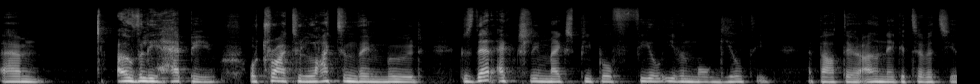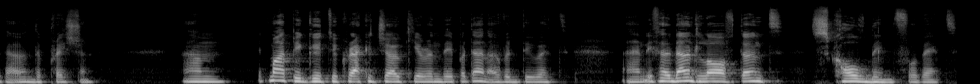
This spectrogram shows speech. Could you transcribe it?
um, overly happy or try to lighten their mood because that actually makes people feel even more guilty about their own negativity, their own depression. Um, it might be good to crack a joke here and there, but don't overdo it. And if they don't laugh, don't scold them for that.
